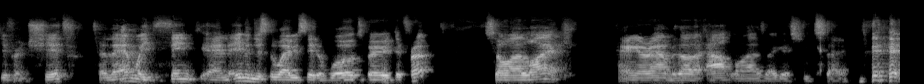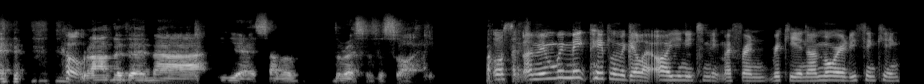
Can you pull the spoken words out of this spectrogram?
different shit to them. We think, and even just the way we see the world's very different. So I like hang around with other outliers, I guess you'd say, cool. rather than uh, yeah some of the rest of society. Awesome. I mean, we meet people and we go like, "Oh, you need to meet my friend Ricky," and I'm already thinking,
